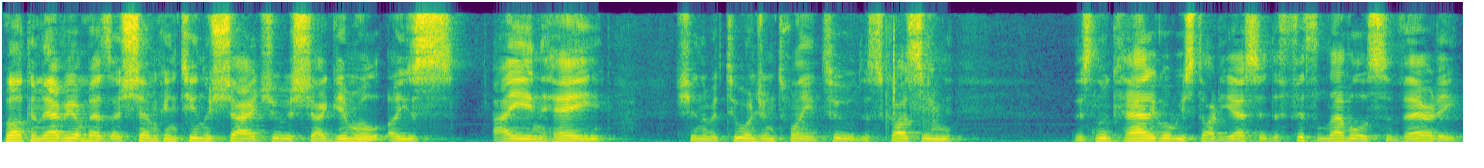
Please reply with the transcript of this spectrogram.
Welcome everyone as Hashem continues Shai Jewish Shai Gimel Ois Ayin Hey Shin number 222 discussing this new category we started yesterday, the fifth level of severity.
